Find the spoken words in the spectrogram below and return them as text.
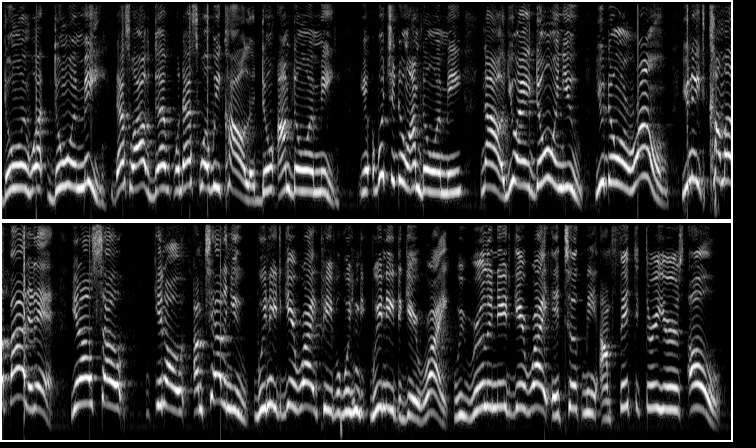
doing what, doing me. That's what I that's what we call it. Do, I'm doing me. You, what you doing? I'm doing me. No, you ain't doing you. You doing wrong. You need to come up out of that. You know, so you know, I'm telling you, we need to get right, people. We we need to get right. We really need to get right. It took me. I'm 53 years old.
